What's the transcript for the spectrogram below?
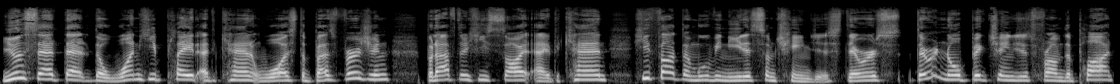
Yoon said that the one he played at Cannes was the best version, but after he saw it at the Cannes, he thought the movie needed some changes. There was there were no big changes from the plot,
